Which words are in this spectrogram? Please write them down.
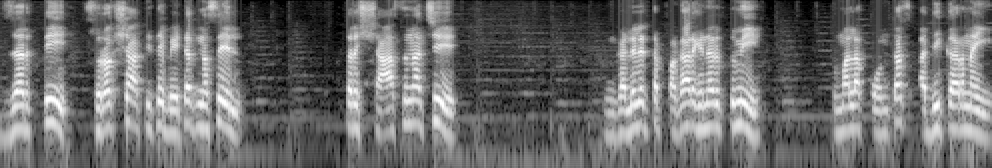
जर ती सुरक्षा तिथे भेटत नसेल तर शासनाचे गलेले पगार घेणारे तुम्ही. तुम्हाला कोणताच अधिकार नाही.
